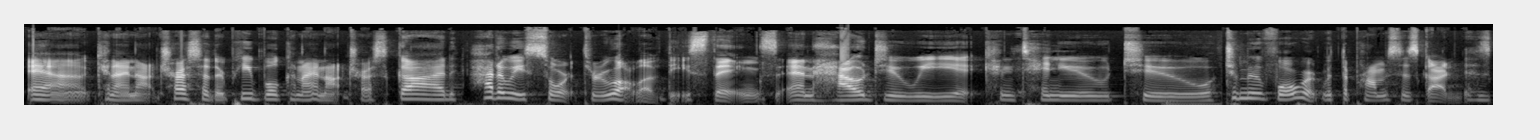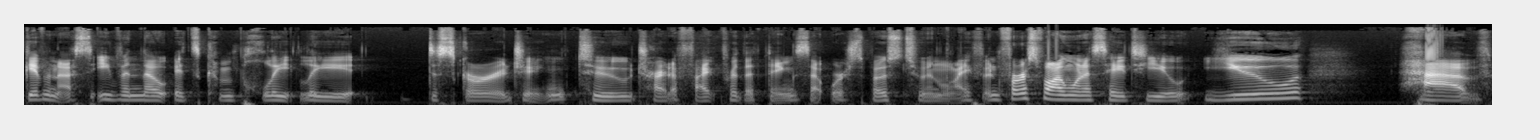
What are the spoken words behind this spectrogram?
And can I not trust other people? Can I not trust God? How do we sort through all of these things? And how do we continue to to move forward with the promises God has given us, even though it's completely discouraging to try to fight for the things that we're supposed to in life? And first of all, I want to say to you, you have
